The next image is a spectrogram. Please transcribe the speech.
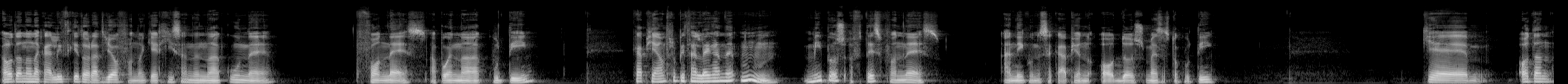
Όταν ανακαλύφθηκε το ραδιόφωνο και αρχίσαν να ακούνε φωνές από ένα κουτί, κάποιοι άνθρωποι θα λέγανε μήπως αυτές οι φωνές ανήκουν σε κάποιον όντως μέσα στο κουτί; Και όταν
